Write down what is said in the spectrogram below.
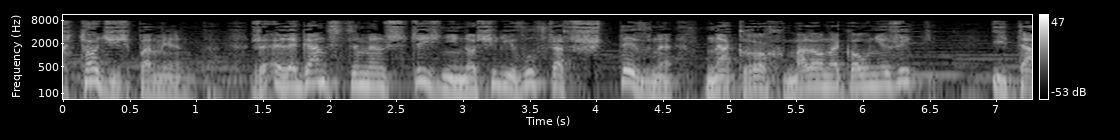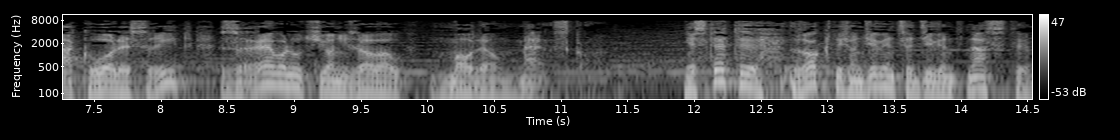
Kto dziś pamięta, że eleganccy mężczyźni nosili wówczas sztywne, nakrochmalone kołnierzyki? I tak Wallace Reed zrewolucjonizował modę męską. Niestety rok 1919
